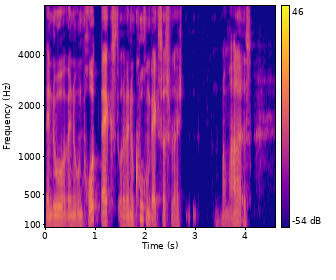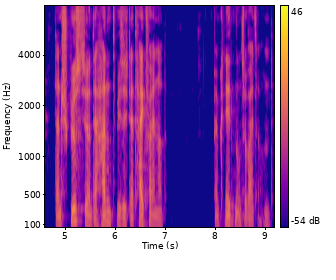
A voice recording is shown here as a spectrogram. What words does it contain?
Wenn du, wenn du ein Brot backst oder wenn du einen Kuchen backst, was vielleicht normaler ist, dann spürst du in der Hand, wie sich der Teig verändert. Beim Kneten und so weiter. Und,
